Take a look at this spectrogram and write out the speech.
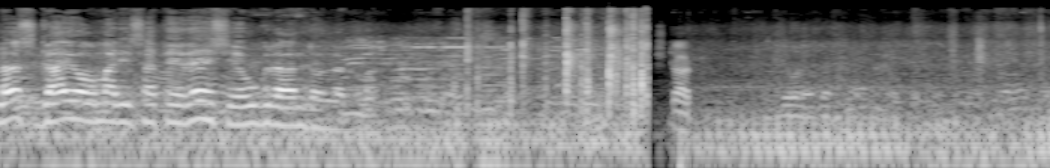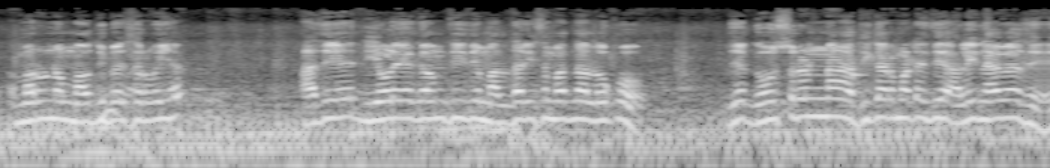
પ્લસ ગાયો અમારી સાથે રહેશે ઉગ્ર આંદોલનમાં. અમારું નામ માવજીભાઈ સરવૈયા. આજે દિવાળીયા ગામથી જે માલધારી સમાજના લોકો, જે ગૌશરણના અધિકાર માટે જે હાલીને આવ્યા છે,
